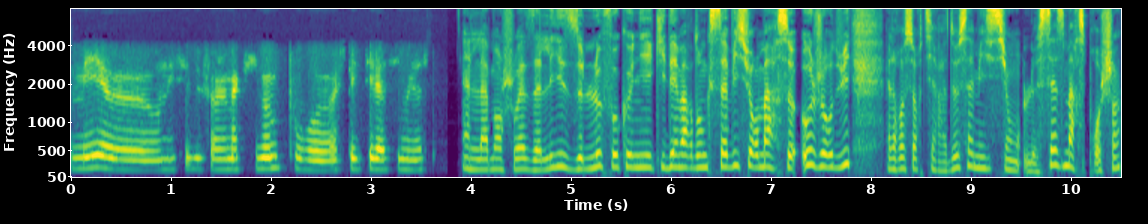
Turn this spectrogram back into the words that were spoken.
mais on essaie de faire le maximum pour respecter la simulation. La manchoise Lise Le Fauconnier qui démarre donc sa vie sur Mars aujourd'hui. Elle ressortira de sa mission le 16 mars prochain.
